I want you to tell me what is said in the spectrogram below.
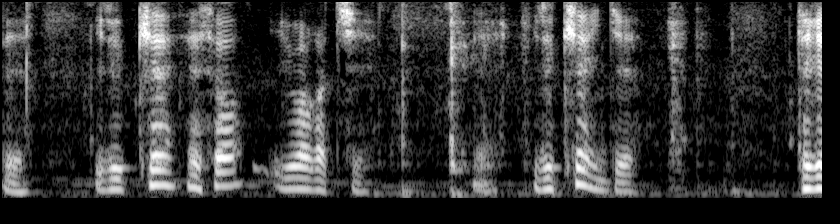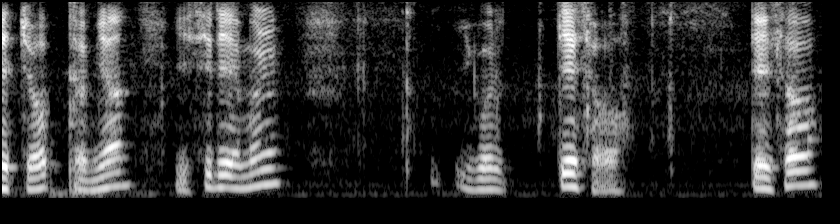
네, 이렇게 해서 이와 같이 네, 이렇게 이제 되겠죠. 그러면 이 3M을 이걸 떼서 떼서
